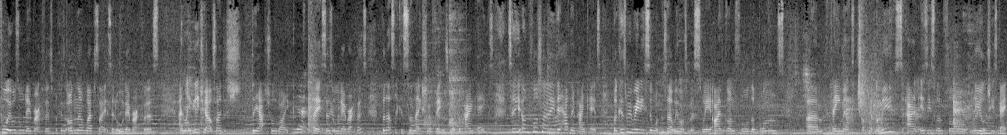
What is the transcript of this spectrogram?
thought it was all day breakfast because on the website it said all day breakfast. And like literally outside the, sh the actual like place says all day breakfast. But that's like a selection of things not the pancakes. So unfortunately they have no pancakes. But because we really still want dessert we want something sweet I've gone for the Bonds um, famous chocolate mousse and Izzy's gone for New York cheesecake.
